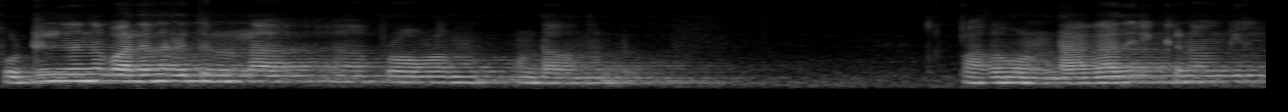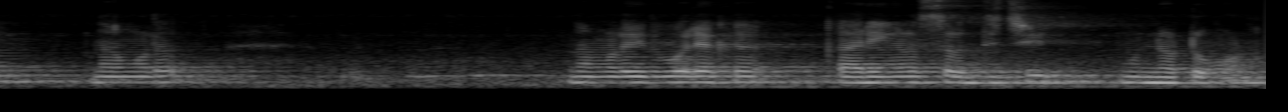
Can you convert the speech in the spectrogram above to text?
ഫുഡിൽ നിന്ന് പലതരത്തിലുള്ള പ്രോബ്ലം ഉണ്ടാകുന്നുണ്ട് അപ്പം അത് ഉണ്ടാകാതിരിക്കണമെങ്കിൽ നമ്മൾ നമ്മൾ ഇതുപോലെയൊക്കെ കാര്യങ്ങൾ ശ്രദ്ധിച്ച് മുന്നോട്ട് പോകണം.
